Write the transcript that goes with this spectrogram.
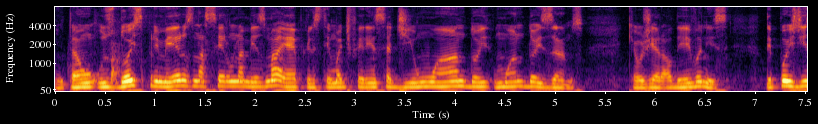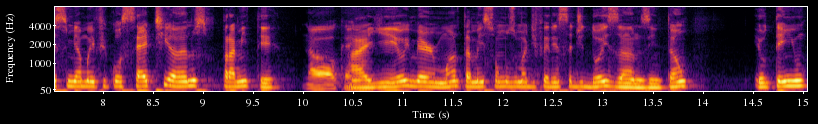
Então, os dois primeiros nasceram na mesma época. Eles têm uma diferença de um ano, dois, um ano, dois anos, que é o Geraldo e a Ivanice. Depois disso, minha mãe ficou sete anos para me ter. Ah, ok. Aí eu e minha irmã também somos uma diferença de dois anos. Então, eu tenho,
